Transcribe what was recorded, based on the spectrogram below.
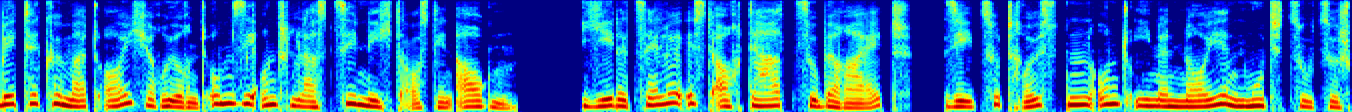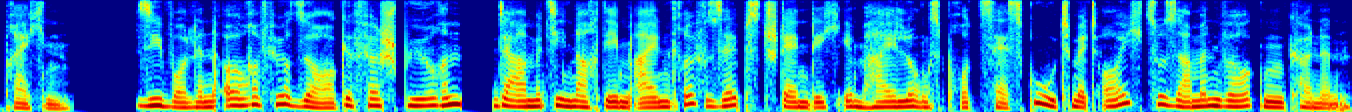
Bitte kümmert euch rührend um sie und lasst sie nicht aus den Augen. Jede Zelle ist auch dazu bereit, sie zu trösten und ihnen neuen Mut zuzusprechen. Sie wollen eure Fürsorge verspüren, damit sie nach dem Eingriff selbstständig im Heilungsprozess gut mit euch zusammenwirken können.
